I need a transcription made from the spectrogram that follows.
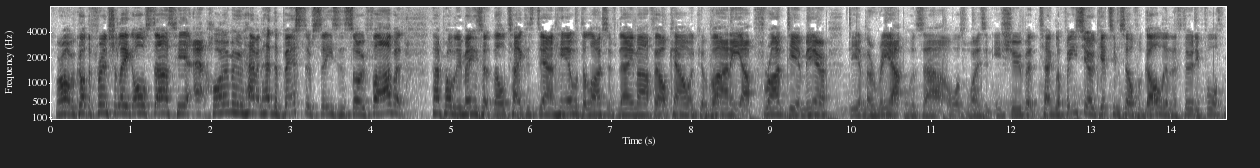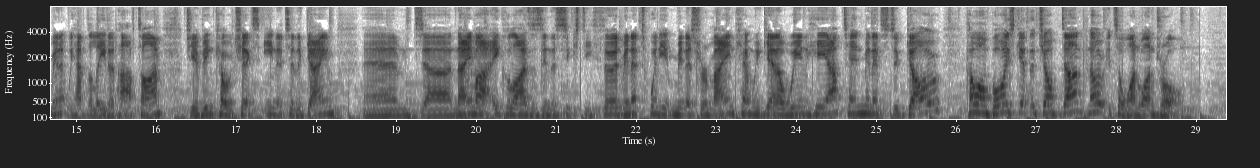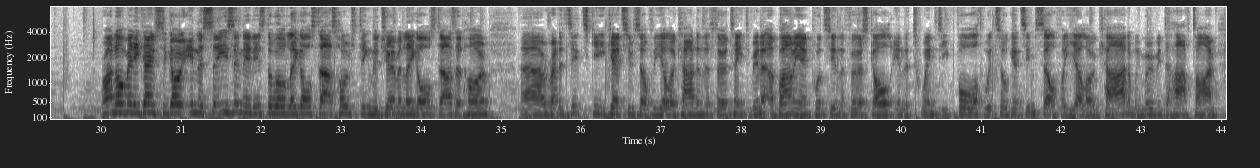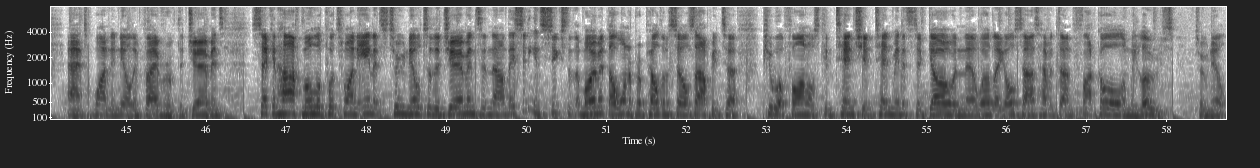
All right, we've got the French League All-Stars here at home who haven't had the best of seasons so far, but that probably means that they'll take us down here with the likes of Neymar, Falcao, and Cavani up front. Diamir, Di Maria was uh, always an issue, but Tagliafico gets himself a goal in the 34th minute. We have the lead at half-time. Giovinco checks in to the game, and uh, Neymar equalises in the 63rd minute. 20 minutes remain. Can we get a win here? 10 minutes to go. Come on, boys, get the job done. No, it's a 1-1 draw. Right, not many games to go in the season. It is the World League All-Stars hosting the German League All-Stars at home. Uh, gets himself a yellow card in the 13th minute. Aubameyang puts in the first goal in the 24th. Witsel gets himself a yellow card, and we move into half-time at 1-0 in favour of the Germans. Second half, Muller puts one in. It's 2-0 to the Germans, and uh, they're sitting in sixth at the moment. They'll want to propel themselves up into pure finals contention. 10 minutes to go, and the World League All-Stars haven't done fuck all, and we lose 2-0.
